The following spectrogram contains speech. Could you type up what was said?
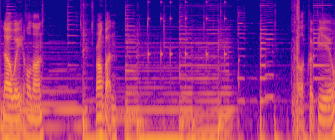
No, wait, hold on. Wrong button. I'll equip you.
